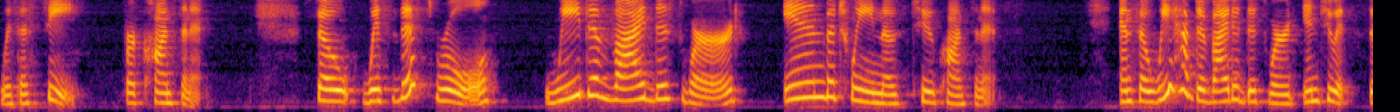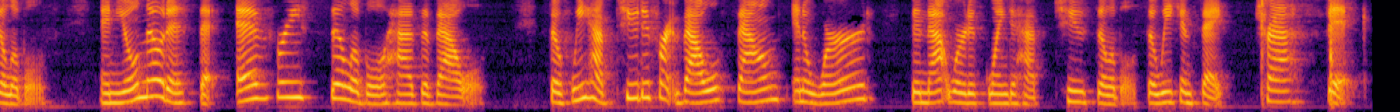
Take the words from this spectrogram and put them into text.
with a C for consonant. So with this rule, we divide this word in between those two consonants. And so we have divided this word into its syllables. And you'll notice that every syllable has a vowel. So if we have two different vowel sounds in a word, then that word is going to have two syllables. So we can say traffic.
